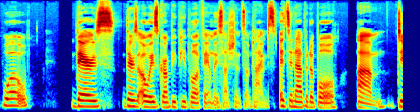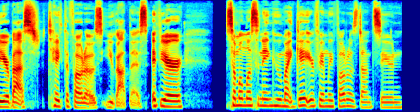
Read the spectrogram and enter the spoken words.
Whoa. There's there's always grumpy people at family sessions sometimes. It's inevitable. Um, do your best, take the photos, you got this. If you're someone listening who might get your family photos done soon,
